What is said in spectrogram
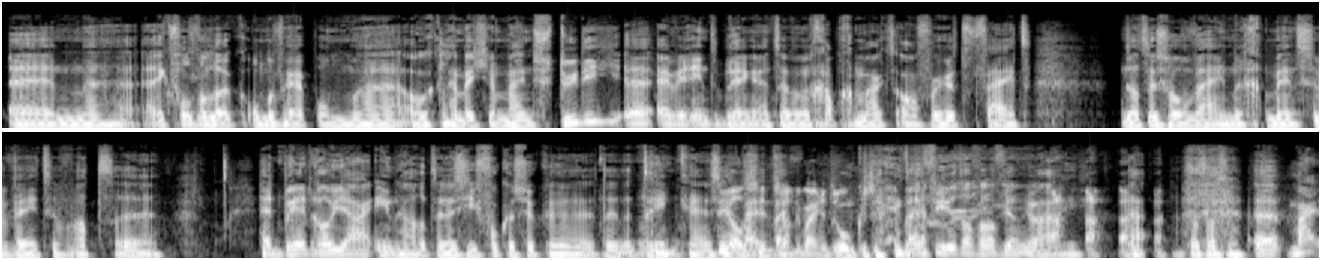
En uh, ik vond het wel een leuk onderwerp om ook een klein beetje mijn studie er weer in te brengen. En toen hebben we een grap gemaakt over het feit dat er zo weinig mensen weten wat het Bredero-jaar inhoudt. En dan zie je fokkersukken drinken. En Die al wij, sinds januari dronken zijn. Wij vieren het al vanaf januari. ja, dat was het. Uh, maar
